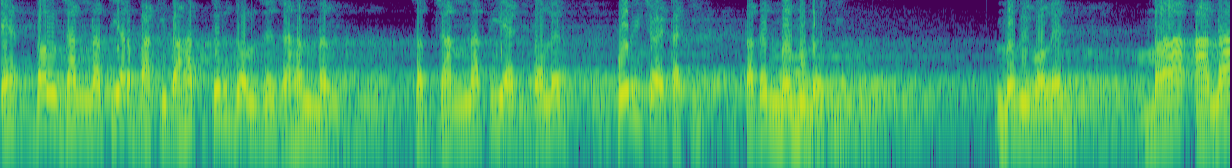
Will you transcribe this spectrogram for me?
একদল জান্নাতি আর বাকি বাহাত্তর দল যে জাহান্নামী? আচ্ছা জান্নাতি এক দলের পরিচয়টা কি? তাদের নমুনা কি? নবী বলেন মা আনা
